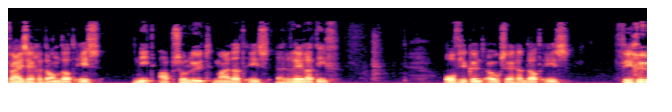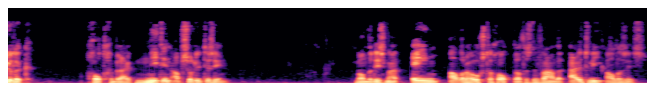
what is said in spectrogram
wij zeggen dan dat is niet absoluut, maar dat is relatief. Of je kunt ook zeggen dat is figuurlijk. God gebruikt niet in absolute zin. Want er is maar één allerhoogste God, dat is de Vader uit wie alles is.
